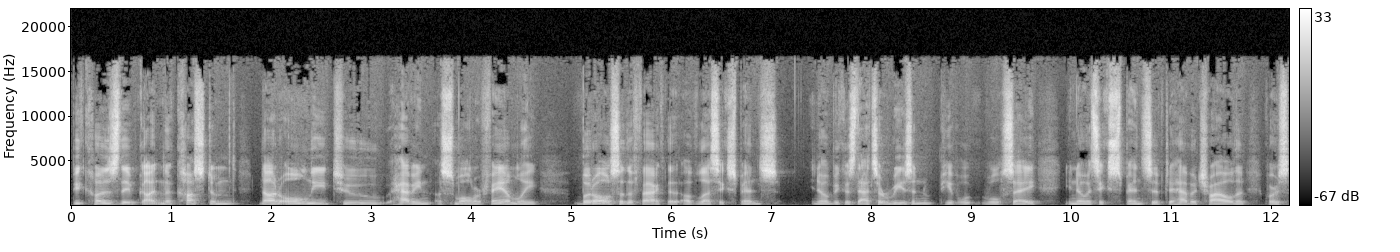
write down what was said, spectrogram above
because they've gotten accustomed not only to having a smaller family, but also the fact that of less expense, you know, because that's a reason people will say, you know, it's expensive to have a child. And of course,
